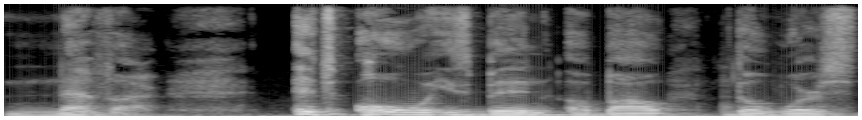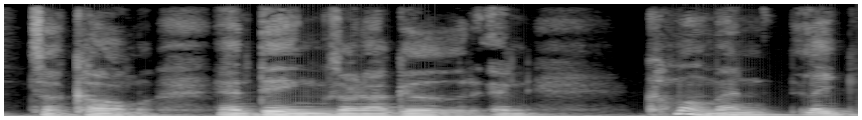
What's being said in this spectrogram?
Never it's always been about the worst to come and things are not good. And come on, man. Like,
